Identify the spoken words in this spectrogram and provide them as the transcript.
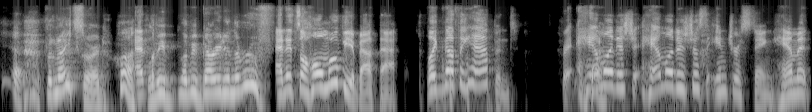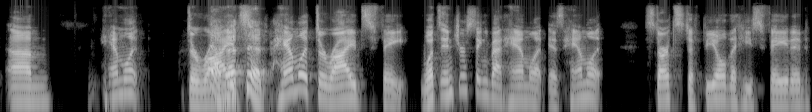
yeah the night sword huh and, let me let me bury it in the roof and it's a whole movie about that like nothing happened. Hamlet is Hamlet is just interesting. Hamlet, um, Hamlet derides. Yeah, that's it. Hamlet derides fate. What's interesting about Hamlet is Hamlet starts to feel that he's fated.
